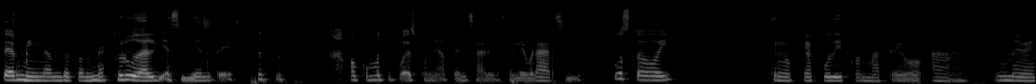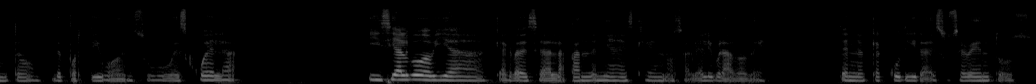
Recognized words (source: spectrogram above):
terminando con una cruda al día siguiente. o cómo te puedes poner a pensar en celebrar si justo hoy tengo que acudir con Mateo a un evento deportivo en su escuela. Y si algo había que agradecer a la pandemia es que nos había librado de tener que acudir a esos eventos.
